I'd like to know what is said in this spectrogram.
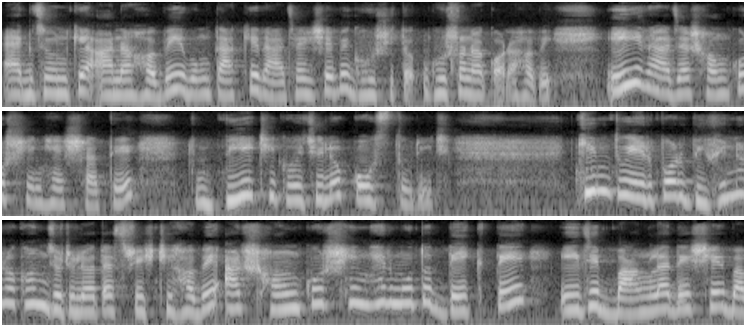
একজনকে আনা হবে এবং তাকে রাজা হিসেবে ঘোষিত, ঘোষণা করা হবে। এই রাজা শঙ্কর সিংহের সাথে বিয়ে ঠিক হয়েছিল কস্তুরীর। কিন্তু এরপর বিভিন্ন রকম জটিলতার সৃষ্টি হবে। আর শঙ্কর সিংহের মতো দেখতে এই যে বাংলাদেশের বা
